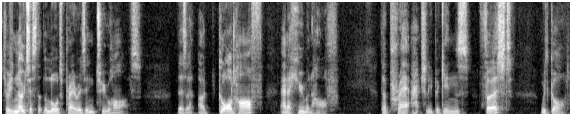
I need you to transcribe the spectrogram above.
So you notice that the Lord's Prayer is in two halves. There's a, a God half and a human half. That prayer actually begins first with God,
